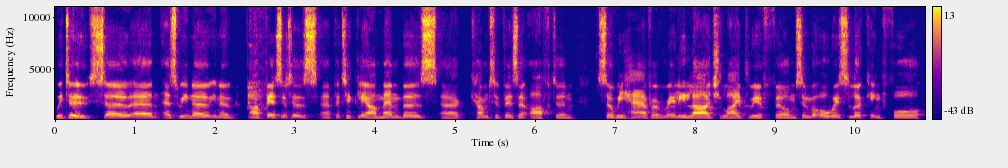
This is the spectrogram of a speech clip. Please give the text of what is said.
We do. So, um, as we know, you know, our visitors, uh, particularly our members, uh, come to visit often. So we have a really large library of films, and we're always looking for,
